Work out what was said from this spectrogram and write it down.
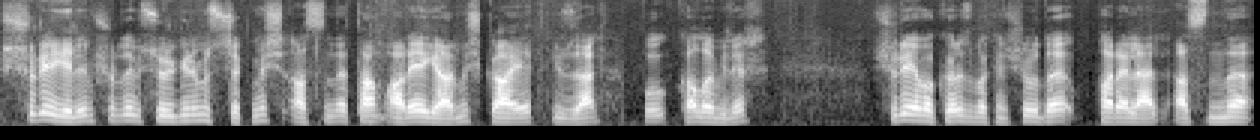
şuraya gelelim. Şurada bir sürgünümüz çıkmış. Aslında tam araya gelmiş. Gayet güzel. bu kalabilir. Şuraya bakıyoruz. Bakın şurada paralel. Aslında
